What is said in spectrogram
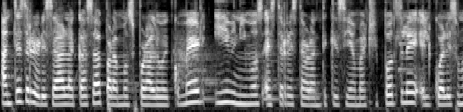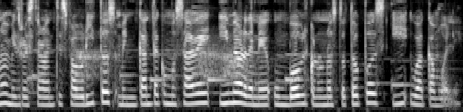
Antes de regresar a la casa paramos por algo de comer y vinimos a este restaurante que se llama Chipotle, el cual es uno de mis restaurantes favoritos, me encanta como sabe y me ordené un bowl con unos totopos y guacamole.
